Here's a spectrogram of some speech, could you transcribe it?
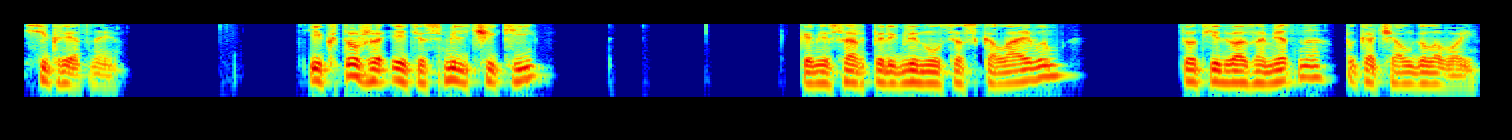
секретные. И кто же эти смельчаки? Комиссар переглянулся с Калаевым, тот едва заметно покачал головой.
